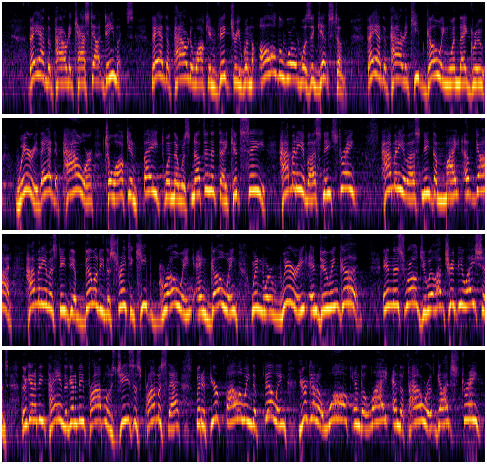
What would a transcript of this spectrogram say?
They have the power to cast out demons. They had the power to walk in victory when all the world was against them. They had the power to keep going when they grew weary. They had the power to walk in faith when there was nothing that they could see. How many of us need strength? How many of us need the might of God? How many of us need the ability, the strength to keep growing and going when we're weary and doing good? In this world, you will have tribulations. They're going to be pain. They're going to be problems. Jesus promised that. But if you're following the filling, you're going to walk in the light and the power of God's strength.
